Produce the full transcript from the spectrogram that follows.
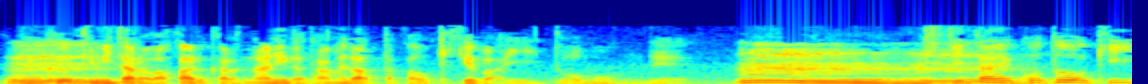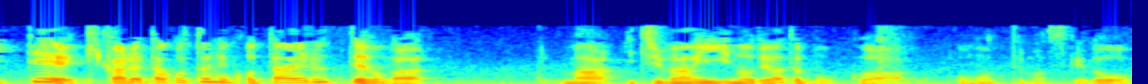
空気見たらわかるから何がダメだったかを聞けばいいと思うんで、うーん。聞きたいことを聞いて、聞かれたことに答えるっていうのが、まあ、一番いいのではと僕は思ってますけど、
